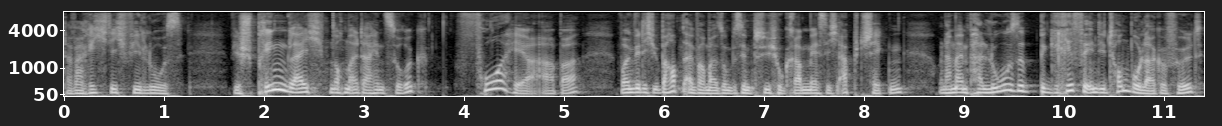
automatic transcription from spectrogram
Da war richtig viel los. Wir springen gleich nochmal dahin zurück. Vorher aber wollen wir dich überhaupt einfach mal so ein bisschen psychogrammmäßig abchecken und haben ein paar lose Begriffe in die Tombola gefüllt,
